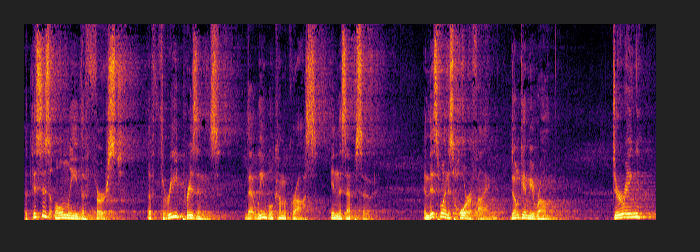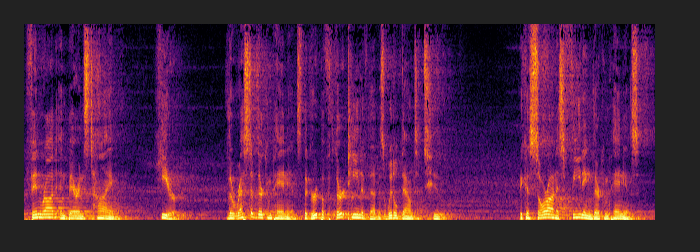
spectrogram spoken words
But this is only the first of three prisons that we will come across in this episode. And this one is horrifying, don't get me wrong. During Finrod and Beren's time here, the rest of their companions, the group of 13 of them, is whittled down to two. Because Sauron is feeding their companions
